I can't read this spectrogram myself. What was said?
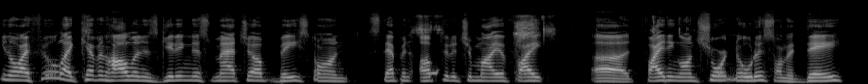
You know, I feel like Kevin Holland is getting this matchup based on stepping up to the Chimaev fight, uh, fighting on short notice on a day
